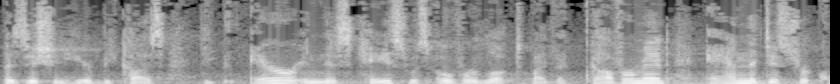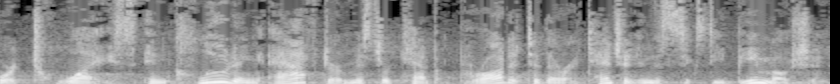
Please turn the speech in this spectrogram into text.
position here because the error in this case was overlooked by the government and the district court twice, including after Mr. Kemp brought it to their attention in the 60B motion.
